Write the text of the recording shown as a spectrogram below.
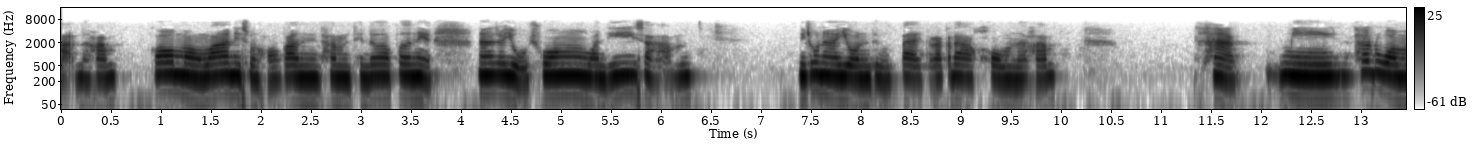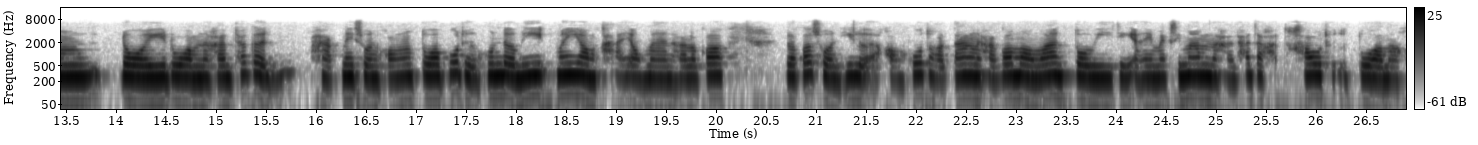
าทนะคะ ก็มองว่าในส่วนของการทำ tender offer เนี่ย น่าจะอยู่ช่วงวันที่ 3 มิถุนายนถึง 8 กรกฎาคมนะคะหากมีถ้ารวมโดยรวมนะคะ ถ้าเกิดหากในส่วนของตัวผู้ถือหุ้นเดิมที่ไม่ยอมขายออกมานะคะ แล้วก็ แล้วก็ส่วนที่เหลือของผู้ต่อตั้งนะคะ ก็มองว่าตัว VGI maximum นะคะ ถ้าจะเข้าถือตัวมาโค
